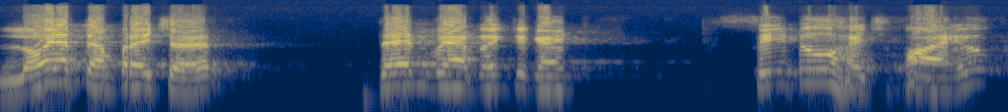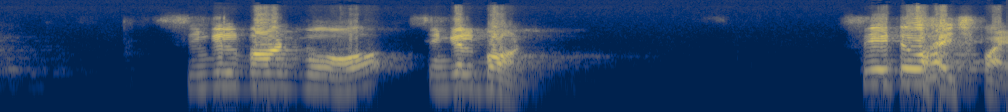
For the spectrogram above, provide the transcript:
lower temperature, then we are going to get C2H5, single bond O, single bond. C2H5.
